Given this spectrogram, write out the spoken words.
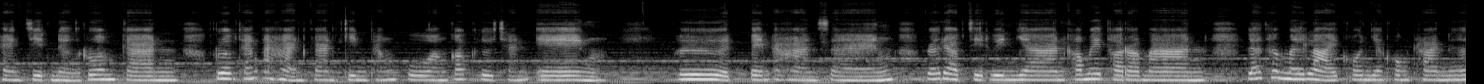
แห่งจิตหนึ่งร่วมกัน รวมทั้งอาหารการกินทั้งปวงก็คือฉันเอง พืช เป็นอาหารแสง ระดับจิตวิญญาณเขาไม่ทรมาน แล้วทำไมหลายคนยังคงทานเนื้อ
